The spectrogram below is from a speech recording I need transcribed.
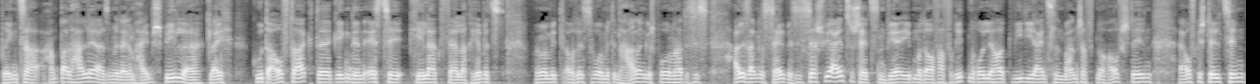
Bregenzer Handballhalle, also mit einem Heimspiel. Äh, gleich guter Auftakt äh, gegen den SC Kelag Ferlach. Ich habe jetzt, wenn man mit, auch letzte Woche mit den Hadern gesprochen hat, es ist alles sagen dasselbe. Es ist sehr schwer einzuschätzen, wer eben da eine Favoritenrolle hat, wie die einzelnen Mannschaften auch aufstehen, äh, aufgestellt sind.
